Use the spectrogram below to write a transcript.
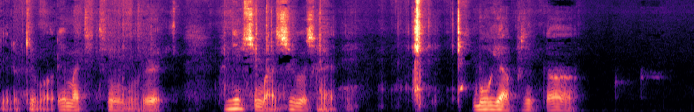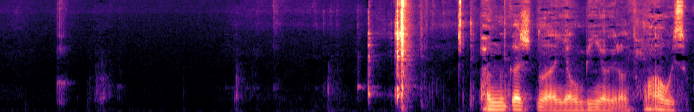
이렇게 머리맡에 두는 물을 한 입씩 마시고 자야 돼. 목이 아프니까. 방금까지도 난 영빈이 형이랑 통화하고 있었거든.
